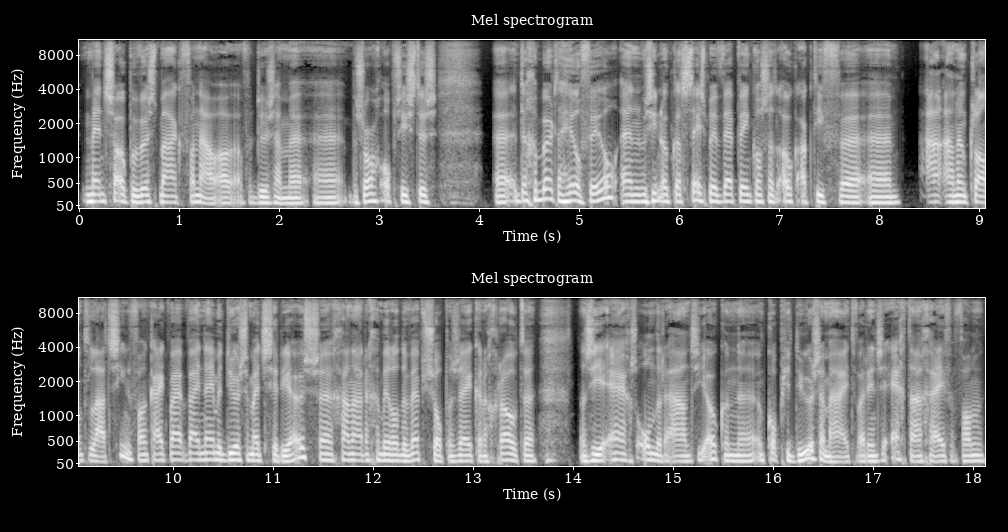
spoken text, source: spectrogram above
mensen ook bewust maken van nou, over duurzame bezorgopties. Dus er gebeurt er heel veel. En we zien ook dat steeds meer webwinkels dat ook actief eh, eh, aan, hun klanten laten zien. Van kijk, wij, wij nemen duurzaamheid serieus. Eh, ga naar de gemiddelde webshop, en zeker een grote. Dan zie je ergens onderaan zie je ook een, eh, een kopje duurzaamheid. Waarin ze echt aangeven van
